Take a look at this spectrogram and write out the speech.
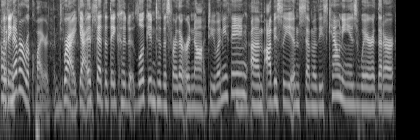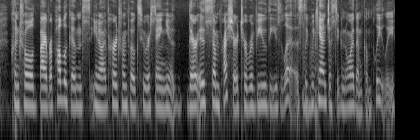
Oh, I it think, never required them to. Right. Yeah, okay. it said that they could look into this further or not do anything. Mm-hmm. Um, obviously, in some of these counties where that are controlled by Republicans, you know, I've heard from folks who are saying, you know, there is some pressure to review these lists. Like mm-hmm. we can't just ignore them completely.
